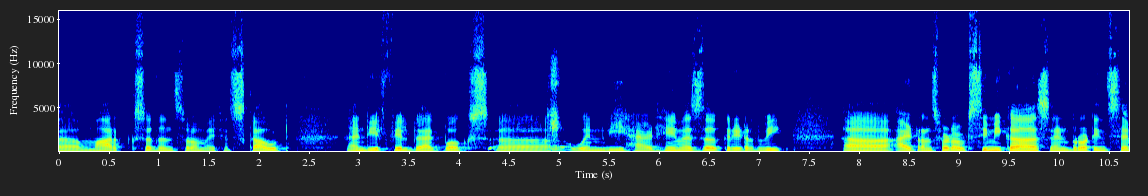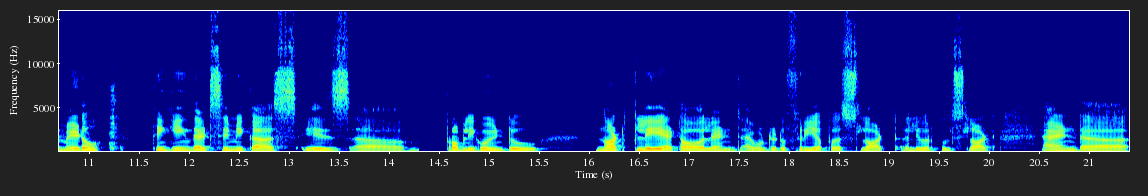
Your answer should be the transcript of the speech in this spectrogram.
uh, Mark Sutherns from FF Scout and the FPL Black Box, uh, when we had him as the creator of the week, I transferred out Tsimikas and brought in Semedo, thinking that Tsimikas is um, probably going to not play at all, and I wanted to free up a slot, a Liverpool slot. And uh,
